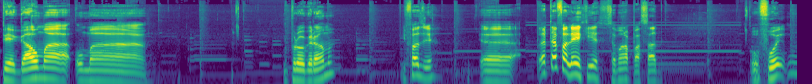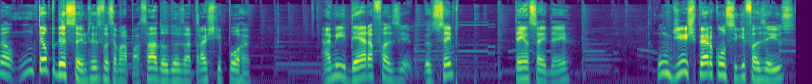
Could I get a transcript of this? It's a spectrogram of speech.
pegar uma uma um programa e fazer. É, até falei aqui semana passada. Ou foi, não, um tempo desse aí, não sei se foi semana passada ou dois atrás que, porra, a minha ideia era fazer, eu sempre tenho essa ideia. Um dia espero conseguir fazer isso,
